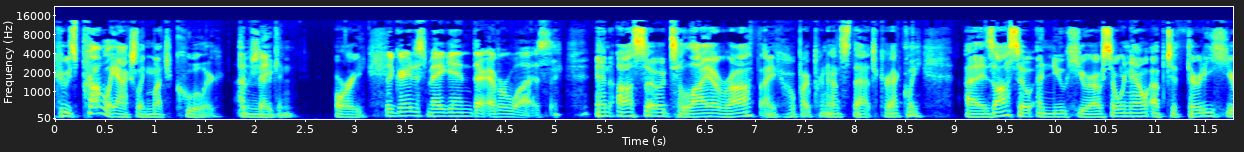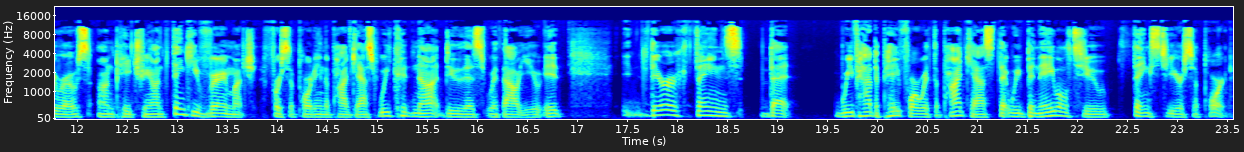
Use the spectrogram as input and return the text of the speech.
who's probably actually much cooler than Meghan Ory. The greatest Megan there ever was. And also Talia Roth, I hope I pronounced that correctly, uh, is also a new hero. So we're now up to 30 heroes on Patreon. Thank you very much for supporting the podcast. We could not do this without you. It there are things that we've had to pay for with the podcast that we've been able to thanks to your support.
